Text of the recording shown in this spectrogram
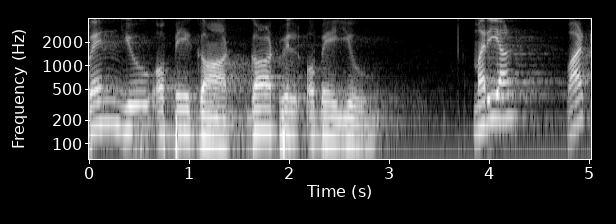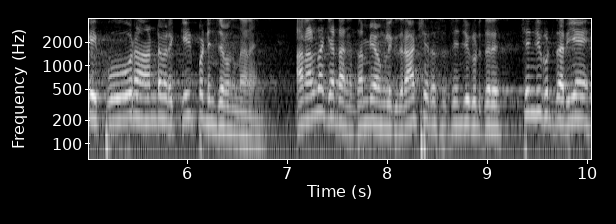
When you obey God God will obey you மரியாள் வாழ்க்கை பூரா ஆண்டவரை கீழ்ப்படிஞ்சவங்க தானே. அதனால தான் கேட்டாங்க தம்பி அவங்களுக்கு திராட்சை ரசம் செஞ்சு கொடுத்தாரு. செஞ்சு கொடுத்தாரு ஏன்?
